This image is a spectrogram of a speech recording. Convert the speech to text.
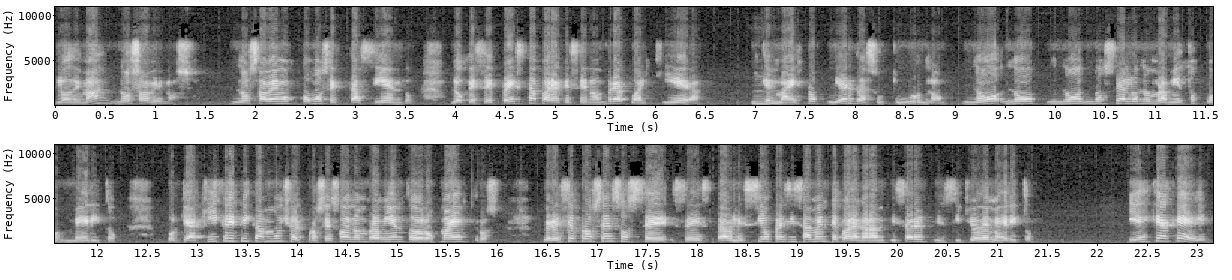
Lo demás no sabemos. No sabemos cómo se está haciendo. Lo que se presta para que se nombre a cualquiera y que el maestro pierda su turno, no, no, no, no sean los nombramientos por mérito, porque aquí critican mucho el proceso de nombramiento de los maestros, pero ese proceso se, se estableció precisamente para garantizar el principio de mérito. Y es que aquel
